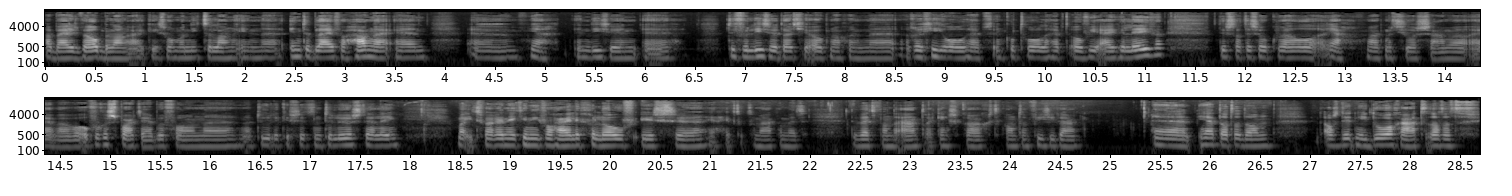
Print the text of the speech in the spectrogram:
Waarbij het wel belangrijk is om er niet te lang in, uh, in te blijven hangen. En uh, ja, in die zin te verliezen dat je ook nog een regierol hebt en controle hebt over je eigen leven. Dus dat is ook wel ja, waar ik met George samen, waar we over gespart hebben. Van natuurlijk is dit een teleurstelling. Maar iets waarin ik in ieder geval heilig geloof is, ja, heeft ook te maken met de wet van de aantrekkingskracht, kwantumfysica. Ja, dat er dan, als dit niet doorgaat, dat, het,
